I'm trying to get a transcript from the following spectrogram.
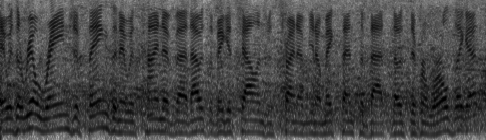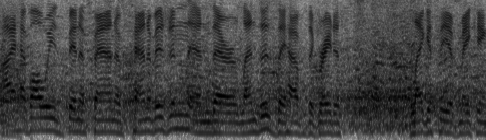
it was a real range of things, and it was kind of uh, that was the biggest challenge was trying to, you know, make sense of that those different worlds. I guess I have always been a fan of Panavision and their lenses. They have the greatest legacy of making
